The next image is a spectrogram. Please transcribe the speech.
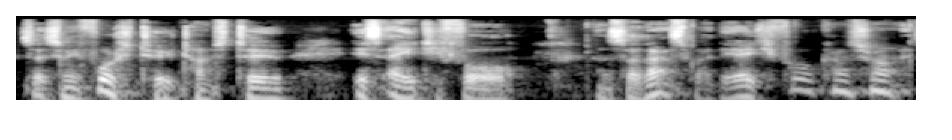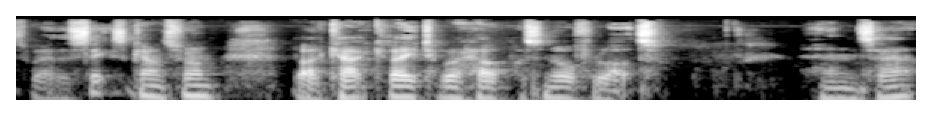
So it's going to be 42 times 2 is 84. And so that's where the 84 comes from. It's where the 6 comes from. But a calculator will help us an awful lot. And uh,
